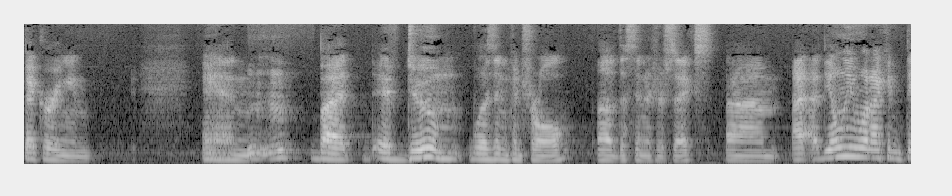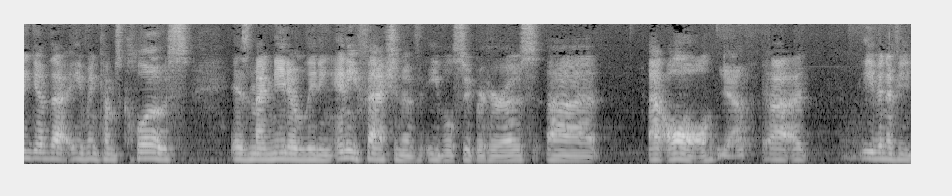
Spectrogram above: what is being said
bickering and and Mm-hmm. but if Doom was in control of the Sinister Six, um, I, the only one I can think of that even comes close is Magneto leading any faction of evil superheroes uh, at all. Yeah. Uh, even if you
